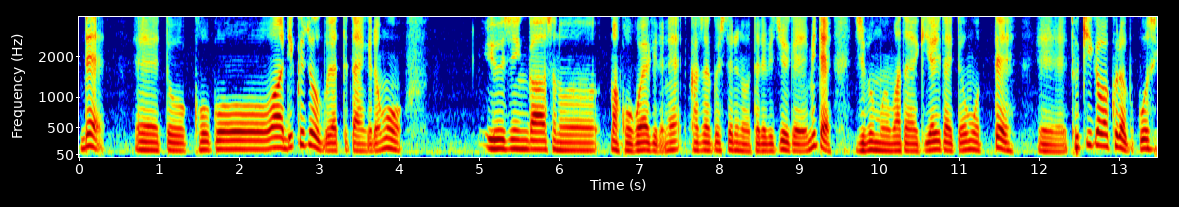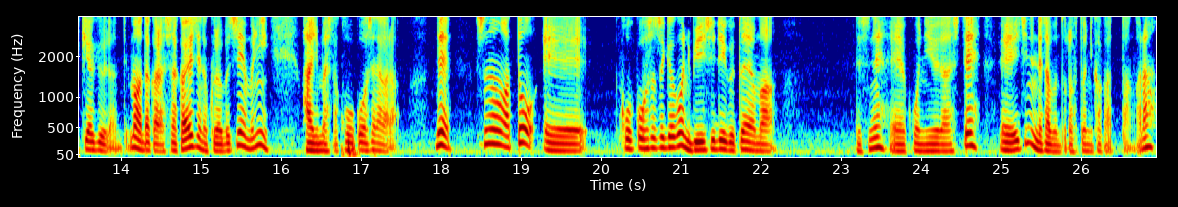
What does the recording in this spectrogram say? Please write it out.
でえっ、ー、と高校は陸上部やってたんやけども友人がその、まあ、高校野球でね活躍してるのをテレビ中継で見て自分もまた野球やりたいと思って、えー、時川クラブ公式野球団ってまあだから社会人のクラブチームに入りました高校生ながら。でその後、えー、高校卒業後に BC リーグ富山ですね、えー、ここに入団して、えー、1年で多分ドラフトにかかったんかな。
